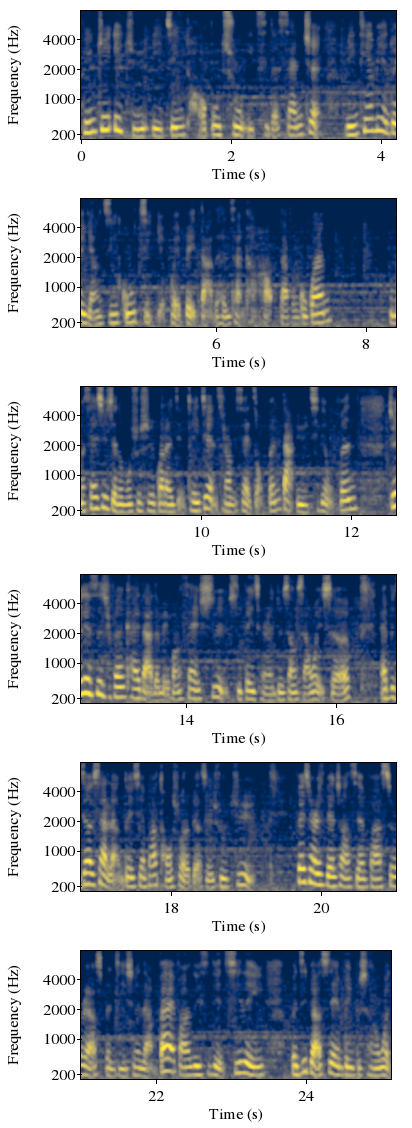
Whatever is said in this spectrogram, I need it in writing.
平均一局已经投不出一次的三振。明天面对杨基，估计也会被打得很惨。看好大分过关。我们赛事者的魔术师挂了一点推荐，这场比赛总分大于七点五分。九点四十分开打的美邦赛事是费城人对上响尾蛇，来比较一下两队先发投手的表现数据。费城人本场先发 Surias 本季胜两败，防御率四点七零，本季表现并不是很稳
